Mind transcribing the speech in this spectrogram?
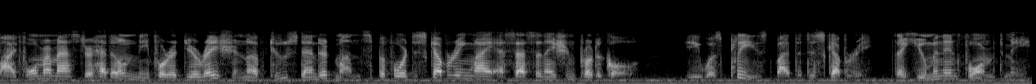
My former master had owned me for a duration of two standard months before discovering my assassination protocol. He was pleased by the discovery. The human informed me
